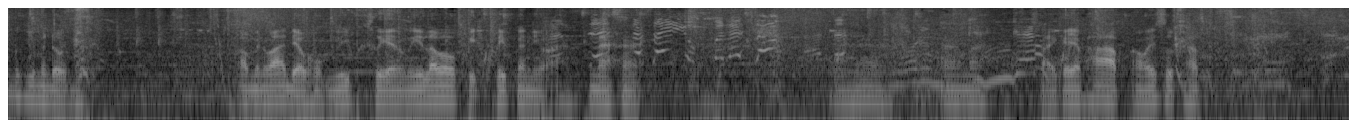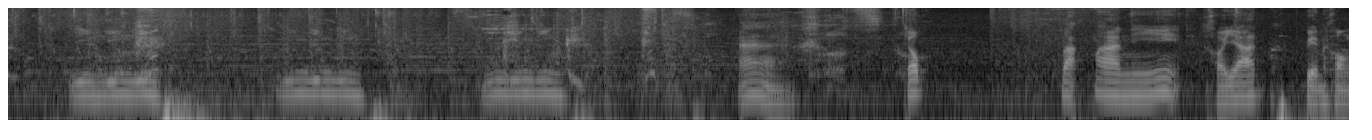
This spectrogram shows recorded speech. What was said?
เมื่อกี้มันโดนไหมเอาเป็นว่าเดี๋ยวผมรีบเคลียร์ตรงนี้แล้วปิดคลิปกันดีกว่านะฮะอ่าอ่ามาสายกายภาพเอาให้สุดครับ ยิงยิงยิงยิงยิงยิงยิงยิงยิงอ่าจบประมาณนี้ ขออนุญาตเปลี่ยนของ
